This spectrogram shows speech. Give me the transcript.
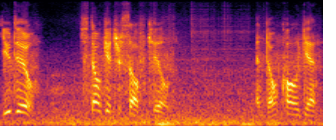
You do. Just don't get yourself killed. And don't call again.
